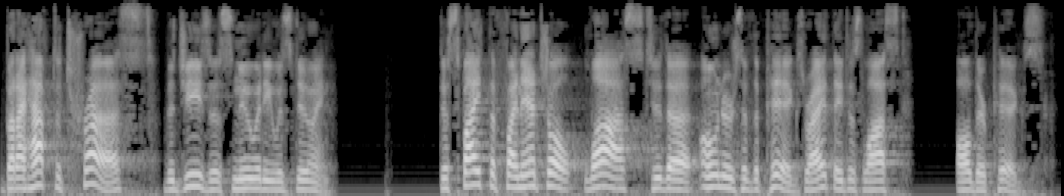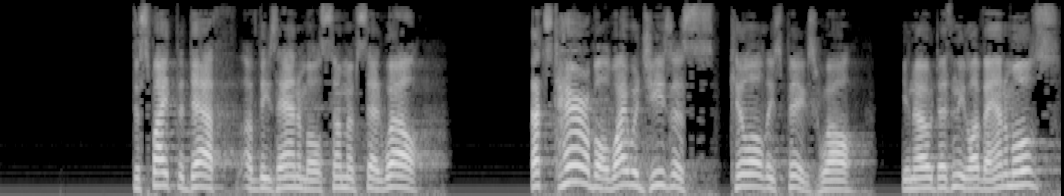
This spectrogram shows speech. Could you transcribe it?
But I have to trust that Jesus knew what he was doing. Despite the financial loss to the owners of the pigs, right? They just lost all their pigs. Despite the death of these animals, some have said, well, that's terrible. Why would Jesus kill all these pigs? Well, you know, doesn't he love animals?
